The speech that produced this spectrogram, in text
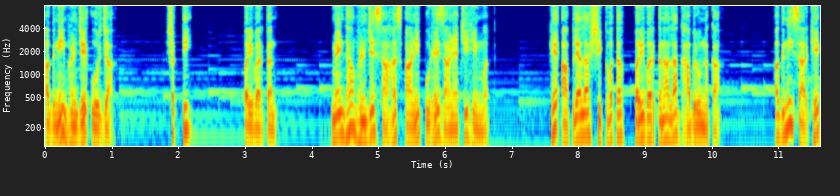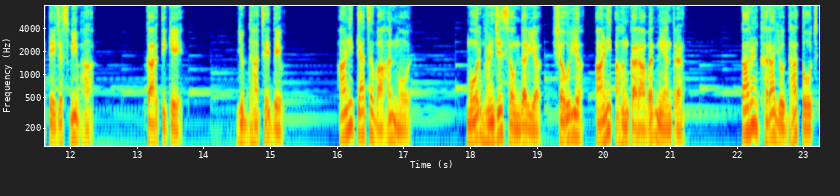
अग्नी म्हणजे ऊर्जा शक्ती परिवर्तन. मेंढा म्हणजे साहस आणि पुढे जाण्याची हिंमत. हे आपल्याला शिकवतं परिवर्तनाला घाबरू नका. अग्नीसारखे तेजस्वी व्हा. कार्तिके युद्धाचे देव आणि त्याचं वाहन मोर. मोर म्हणजे सौंदर्य शौर्य आणि अहंकारावर नियंत्रण. कारण खरा योद्धा तोच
